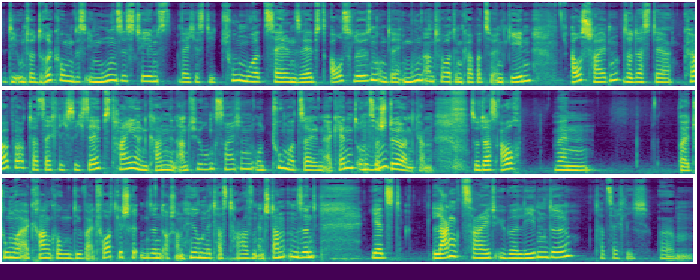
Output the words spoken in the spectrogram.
die Unterdrückung des Immunsystems, welches die Tumorzellen selbst auslösen, um der Immunantwort im Körper zu entgehen, ausschalten, sodass der Körper tatsächlich sich selbst heilen kann, in Anführungszeichen, und Tumorzellen erkennt und zerstören kann. Sodass auch, wenn bei Tumorerkrankungen, die weit fortgeschritten sind, auch schon Hirnmetastasen entstanden sind, jetzt Langzeitüberlebende tatsächlich ähm,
